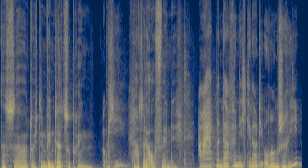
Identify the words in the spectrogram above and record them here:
das äh, durch den Winter zu bringen. Okay. Das war sehr Und, aufwendig. Aber hat man dafür nicht genau die Orangerie?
